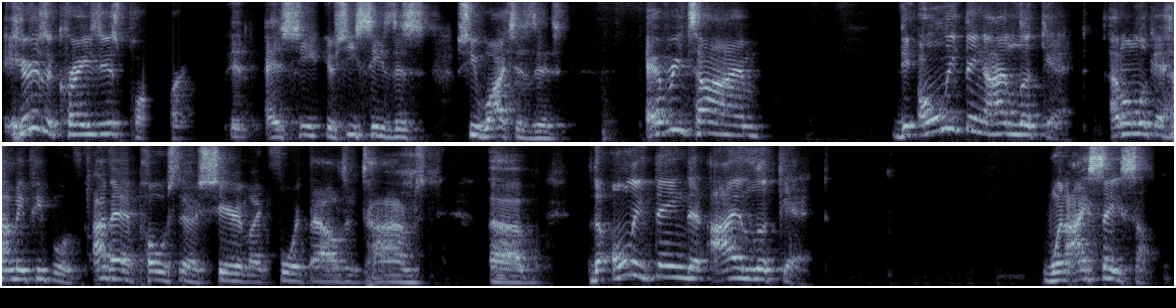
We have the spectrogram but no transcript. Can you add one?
"Here's the craziest part." It, as she, if she sees this, she watches this. Every time, the only thing I look at I don't look at how many people I've had posts that are shared like 4,000 times. Uh, the only thing that I look at when I say something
